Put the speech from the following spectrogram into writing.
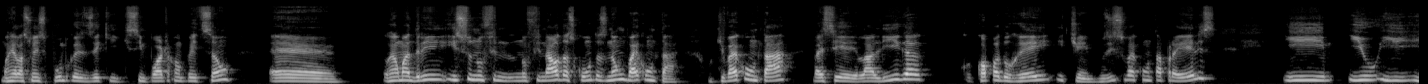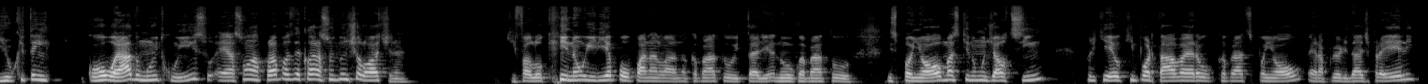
uma relações públicas dizer que, que se importa com a competição, é, o Real Madrid, isso no, no final das contas não vai contar. O que vai contar vai ser La Liga, Copa do Rei e Champions. Isso vai contar para eles. E, e, e, e, o que tem corroborado muito com isso é, são as próprias declarações do Ancelotti, né? Que falou que não iria poupar na, no campeonato italiano, no campeonato espanhol, mas que no Mundial sim, porque o que importava era o campeonato espanhol, era a prioridade para ele.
